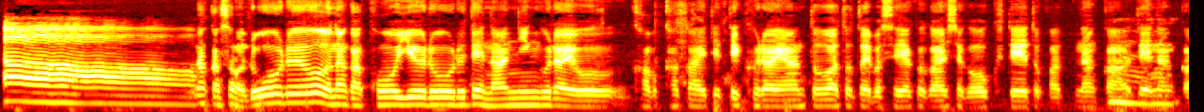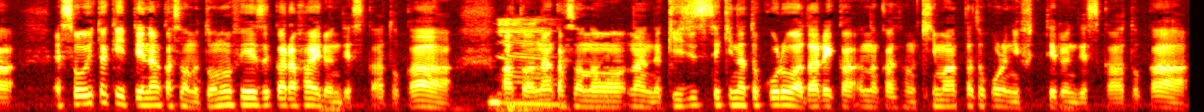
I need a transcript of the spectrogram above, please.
あなんかそのロールをなんかこういうロールで何人ぐらいをか抱えててクライアントは例えば製薬会社が多くてとかなんかでうん。なんかえそういう時ってなんかそのどのフェーズから入るんですか？とかあ。あとはなんかそのなんだ技術的なところは誰かなんかその決まったところに振ってるんですか？とか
